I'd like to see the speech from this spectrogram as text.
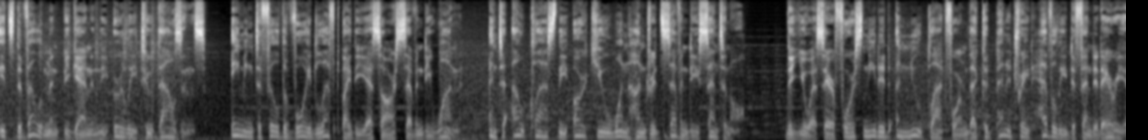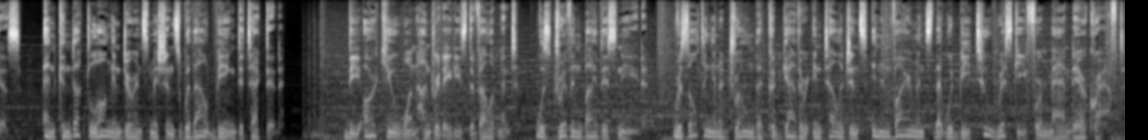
Its development began in the early 2000s, aiming to fill the void left by the SR-71 and to outclass the RQ-170 Sentinel. The U.S. Air Force needed a new platform that could penetrate heavily defended areas and conduct long-endurance missions without being detected. The RQ-180's development was driven by this need, resulting in a drone that could gather intelligence in environments that would be too risky for manned aircraft.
